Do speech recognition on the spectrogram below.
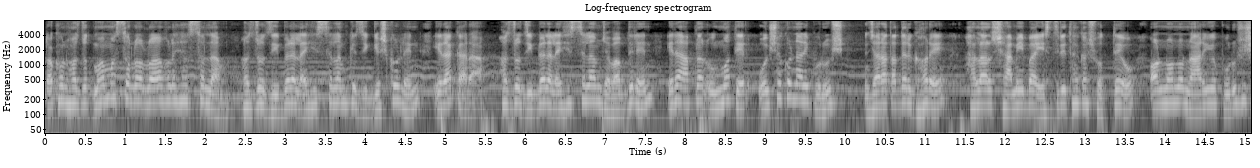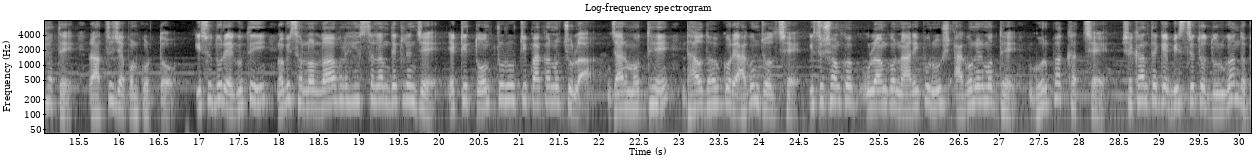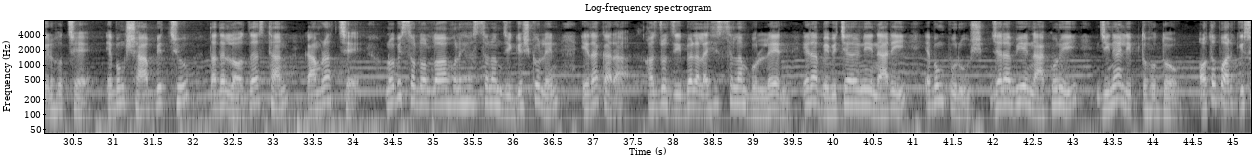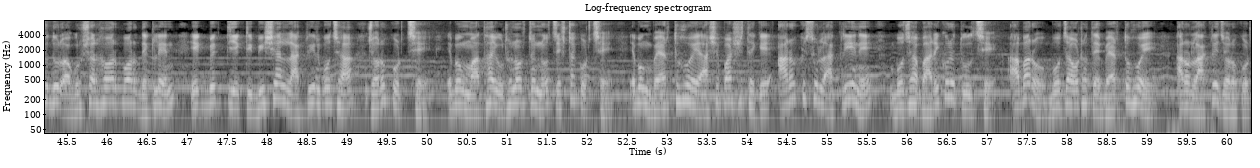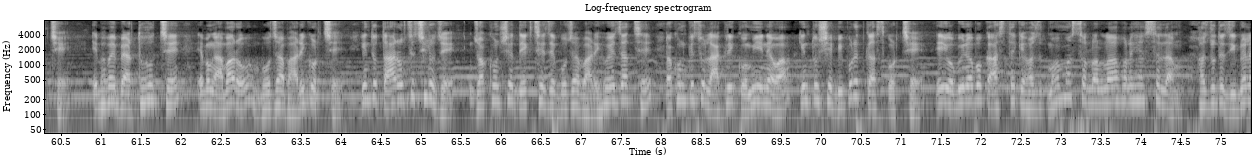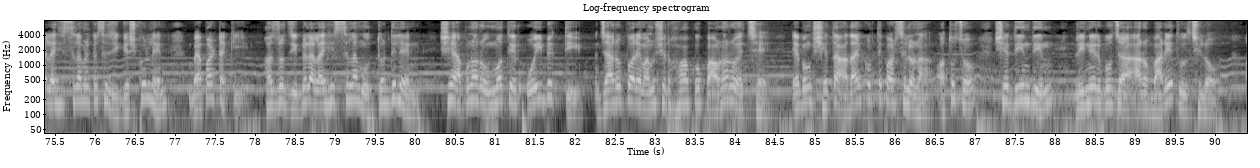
তখন হজরত মোহাম্মদ সাল্লাম হজরত জিব্রাল আলহিসাল্লামকে জিজ্ঞেস করলেন, এরা কারা? হজরত জিব্রাল আলহিসাল্লাম জবাব দিলেন, এরা আপনার উম্মতের ওই সকল নারী পুরুষ, যারা তাদের ঘরে হালাল স্বামী বা স্ত্রী থাকা সত্ত্বেও অন্যান্য নারী ও পুরুষের সাথে রাত্রি যাপন করত। কিছু দূর এগুতেই নবী সাল্লাহ আলহিহাল্লাম দেখলেন যে একটি তন্ত্র রুটি পাকানো চুলা, যার মধ্যে ধাউ ধাউ করে আগুন জ্বলছে। কিছু সংখ্যক উলাঙ্গ নারী পুরুষ আগুনের মধ্যে ঘুরপাক খাচ্ছে। সেখান থেকে বিস্তৃত দুর্গন্ধ বের হচ্ছে এবং সাপ বিচ্ছু তাদের লজ্জাস্থান কামড়াচ্ছে। নবী সাল্লাহ আলহিহাল্লাম জিজ্ঞেস করলেন, এরা কারা? হজরত জিব্রাল আলাইহিসাল্লাম বললেন, এরা বেবিচারিণী নারী এবং পুরুষ, যারা বিয়ে না করেই জিনায় লিপ্ত হতো। অতপর কিছু দূর অগ্রসর হওয়ার পর দেখলেন, এক ব্যক্তি একটি বিশাল লাকড়ির বোঝা জড়ো করছে এবং মাথায় উঠানোর জন্য চেষ্টা করছে এবং ব্যর্থ হয়ে আশেপাশে থেকে আরও কিছু লাকড়ি এনে বোঝা বাড়ি করে তুলছে। আবারও বোঝা ওঠাতে ব্যর্থ হয়ে আরও লাকড়ি জড়ো করছে। এভাবে ব্যর্থ হচ্ছে এবং আবারও বোঝা ভারী করছে। কিন্তু তার উচিত ছিল যে, যখন সে দেখছে যে বোঝা ভারী হয়ে যাচ্ছে, তখন কিছু লাকড়ি কমিয়ে নেওয়া কিন্তু সে বিপরীত কাজ করছে। এই অভিনব কাজ থেকে হজরত মোহাম্মদ সাল্লাহ আলহিহাস্লাম হজরত জিব্রাল আলাহিসাল্লামের কাছে জিজ্ঞেস করলেন, ব্যাপারটা কি? হজরত জিব্রাল আলাহিসাল্লাম উত্তর দিলেন, সে আপনার উম্মতের ওই ব্যক্তি যার উপরে মানুষের হক ও পাওনা রয়েছে এবং সে তা আদায় করতে পারছিল না, অথচ সে দিন দিন ঋণের বোঝা আরও বাড়িয়ে তুলছিল।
